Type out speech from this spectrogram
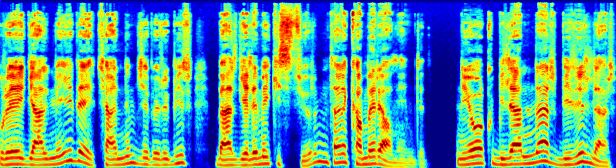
buraya gelmeyi de kendimce böyle bir belgelemek istiyorum. Bir tane kamera alayım dedim. New York'u bilenler bilirler.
